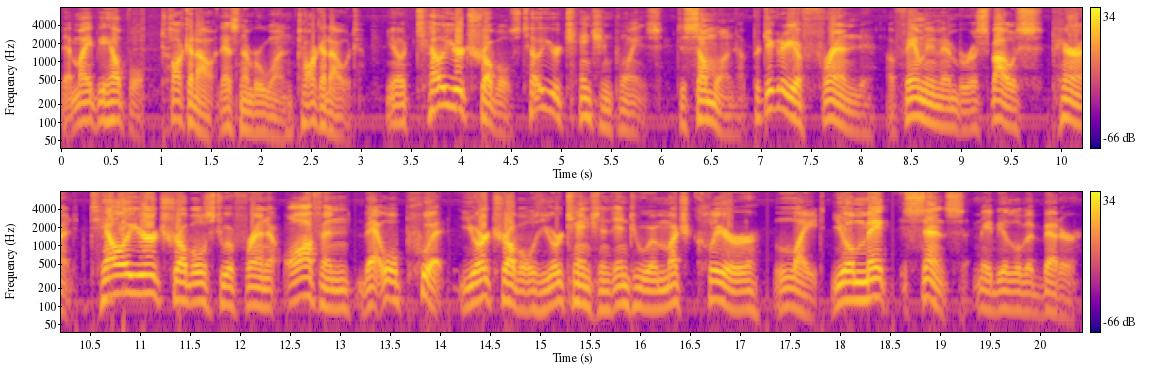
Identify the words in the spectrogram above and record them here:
that might be helpful. Talk it out. That's number one. Talk it out. You know, tell your troubles, tell your tension points to someone, particularly a friend, a family member, a spouse, parent. Tell your troubles to a friend. Often that will put your troubles, your tensions into a much clearer light. You'll make sense maybe a little bit better.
